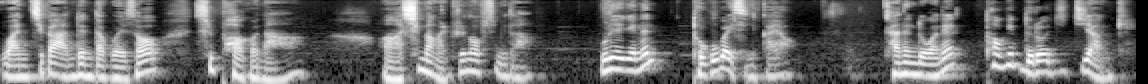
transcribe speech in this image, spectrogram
완치가 안 된다고 해서 슬퍼하거나 아, 실망할 필요는 없습니다. 우리에게는 도구가 있으니까요. 자는 동안에 턱이 늘어지지 않게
